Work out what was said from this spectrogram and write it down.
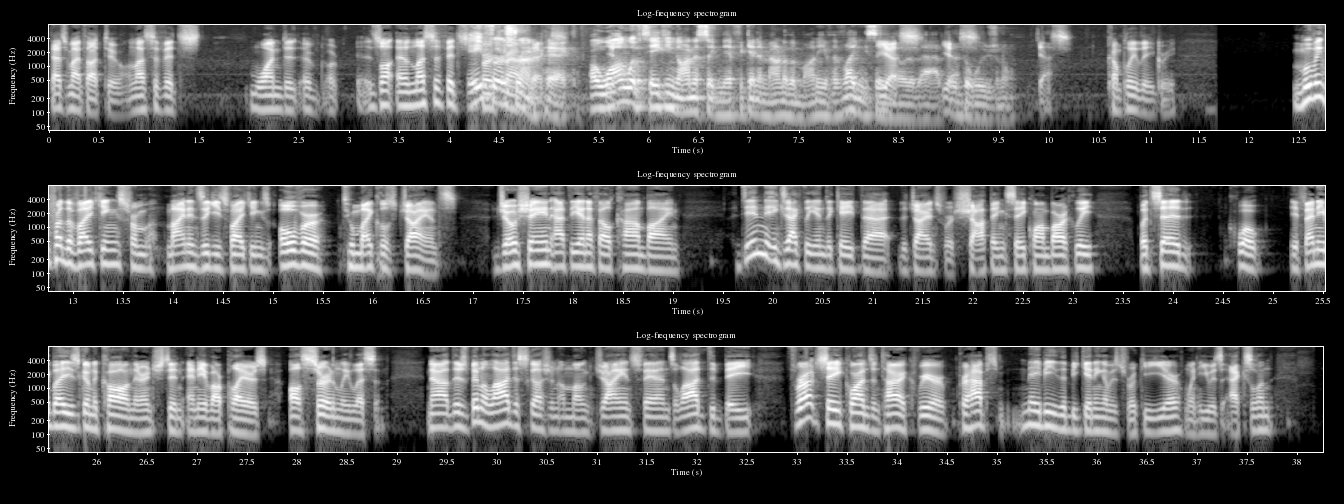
That's my thought too. Unless if it's one to, uh, as long, unless if it's A first, round, picks. pick, along with taking on a significant amount of the money. If the Vikings say no to that, yes. they're delusional. Yes, completely agree. Moving from the Vikings, from mine and Ziggy's Vikings, over to Michael's Giants. Joe Schoen at the NFL Combine didn't exactly indicate that the Giants were shopping Saquon Barkley, but said, quote, if anybody's going to call and they're interested in any of our players, I'll certainly listen. Now, there's been a lot of discussion among Giants fans, a lot of debate throughout Saquon's entire career, perhaps maybe the beginning of his rookie year when he was excellent,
